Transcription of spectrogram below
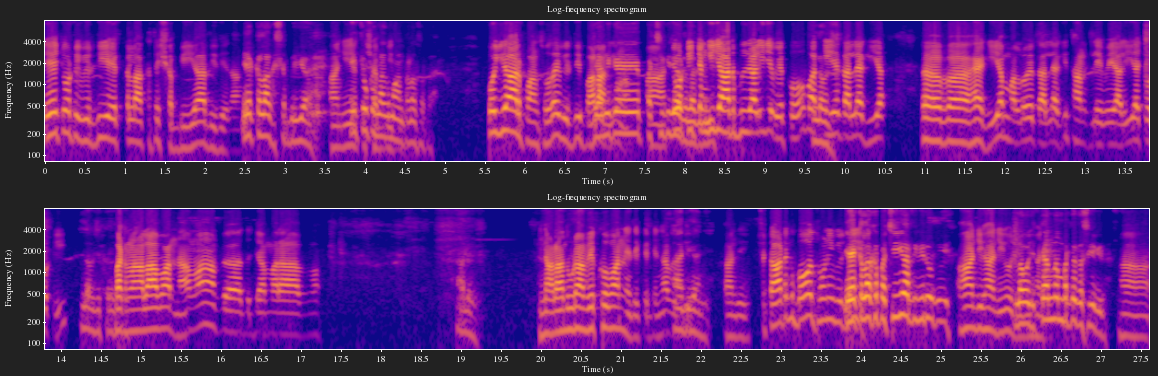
ਇਹ ਝੋਟੀ ਵੀਰ ਜੀ 1 ਲੱਖ ਤੇ 26000 ਦੀ ਦੇ ਦਾਂਗੇ। 1 ਲੱਖ 26000 ਹਾਂਜੀ ਇਹ ਕੁ 26 ਮਾਨਤਾਣਾ ਤੁਹਾਡਾ? ਕੋਈ 1500 ਦਾ ਵੀਰ ਜੀ ਬਾਹਲਾ ਯਾਨੀ ਕਿ 25 ਹਜ਼ਾਰ ਝੋਟੀ ਲੱਗਣੀ। ਚੰਗੀ ਯਾਦ ਬੂਝ ਵਾਲੀ ਜੇ ਵੇਖੋ ਬਾਕੀ। ਇਹ ਗੱਲ ਹੈਗੀ ਆ ਹੈਗੀ ਆ ਮੰਨ ਲਓ ਇਹ ਗੱਲ ਹੈਗੀ ਥਣ ਲੇਵੇ ਵਾਲੀ ਆ ਝੋਟੀ। ਬਟਨਾ ਵਾਲਾ ਬਹਾਨਾ ਵਾ ਦੂਜਾ ਮਾਰਾ ਜੀ। ਨਾੜਾਂ ਦੂੜਾਂ ਵੇਖੋ ਵਾਨੇ ਦੇ ਕਿੱਡੀਆਂ ਵੀਰ ਹਾਂਜੀ ਜੀ ਹਾਂਜੀ। ਹਾਂਜੀ। ਸਟਾਰਟਿੰਗ ਬਹੁਤ ਸੋਹਣੀ ਵੀਰ 1 ਜੀ ਲੱਖ 25000 ਦੀ ਵੀਰ ਹੋ ਜੂਗੀ ਹਾਂਜੀ ਹਾਂਜੀ ਹੋ ਲਓ ਜੀ ਜੀ ਤਿੰਨ ਨੰਬਰ ਤੇ ਦੱਸੀਏ ਵੀਰ। ਹਾਂ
